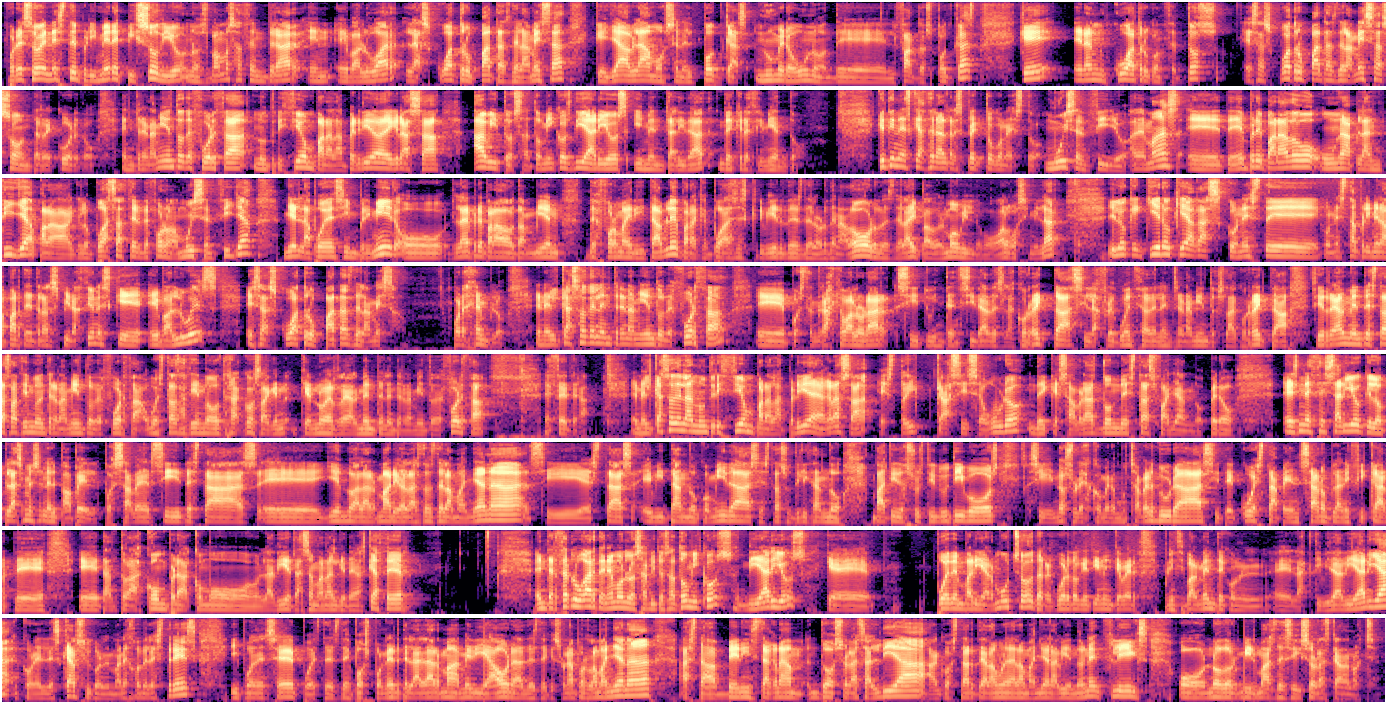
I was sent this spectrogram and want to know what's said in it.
Por eso en este primer episodio nos vamos a centrar en evaluar las cuatro patas de la mesa que ya hablamos en el podcast número uno del Fat Podcast, que eran cuatro conceptos. Esas cuatro patas de la mesa son, te recuerdo, entrenamiento de fuerza, nutrición para la pérdida de grasa, hábitos atómicos diarios y mentalidad de crecimiento. ¿Qué tienes que hacer al respecto con esto? Muy sencillo. Además, eh, te he preparado una plantilla para que lo puedas hacer de forma muy sencilla. Bien, la puedes imprimir o la he preparado también de forma editable para que puedas escribir desde el ordenador, desde el iPad o el móvil o algo similar. Y lo que quiero que hagas con, este, con esta primera parte de transpiración es que evalúes esas cuatro patas de la mesa. Por ejemplo, en el caso del entrenamiento de fuerza, eh, pues tendrás que valorar si tu intensidad es la correcta, si la frecuencia del entrenamiento es la correcta, si realmente estás haciendo entrenamiento de fuerza o estás haciendo otra cosa que, que no es realmente el entrenamiento de fuerza, etc. En el caso de la nutrición para la pérdida de grasa, estoy casi seguro de que sabrás dónde estás fallando, pero es necesario que lo plasmes en el papel, pues saber si te estás eh, yendo al armario a las 2 de la mañana, si estás evitando comida, si estás utilizando batidos sustitutivos, si no sueles comer mucha verdura, si te cuesta pensar o planificarte eh, tanto la compra como la dieta semanal que tengas que hacer. En tercer lugar tenemos los hábitos atómicos diarios, que pueden variar mucho. Te recuerdo que tienen que ver principalmente con eh, la actividad diaria, con el descanso y con el manejo del estrés. Y pueden ser, pues, desde posponerte la alarma a media hora desde que suena por la mañana, hasta ver Instagram dos horas al día, acostarte a la una de la mañana viendo Netflix o no dormir más de seis horas cada noche.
